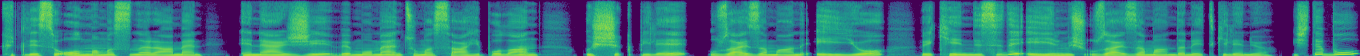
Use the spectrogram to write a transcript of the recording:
kütlesi olmamasına rağmen enerji ve momentuma sahip olan ışık bile uzay zamanı eğiyor ve kendisi de eğilmiş uzay zamandan etkileniyor. İşte bu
